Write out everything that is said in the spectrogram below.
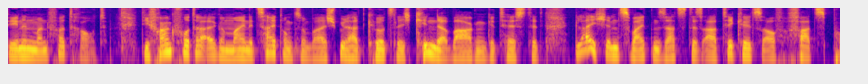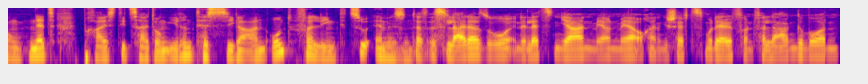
denen man vertraut. Die Frankfurter Frankfurter Allgemeine Zeitung zum Beispiel hat kürzlich Kinderwagen getestet. Gleich im zweiten Satz des Artikels auf faz.net preist die Zeitung ihren Testsieger an und verlinkt zu Amazon. Das ist leider so in den letzten Jahren mehr und mehr auch ein Geschäftsmodell von Verlagen geworden.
